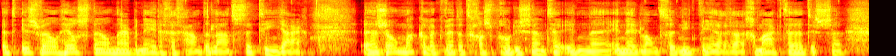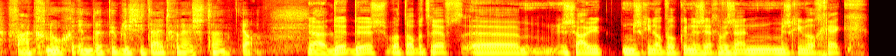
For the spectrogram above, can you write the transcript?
het is wel heel snel naar beneden gegaan de laatste tien jaar. Uh, zo makkelijk werd het gasproducenten in, in Nederland niet meer gemaakt. Hè. Het is vaak genoeg in de publiciteit geweest. ja. Ja, dus wat dat betreft zou je misschien ook wel kunnen zeggen... we zijn misschien wel gek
